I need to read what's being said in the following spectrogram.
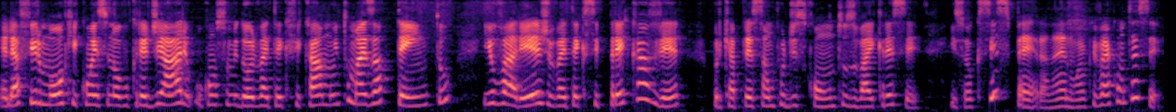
Ele afirmou que com esse novo crediário, o consumidor vai ter que ficar muito mais atento e o varejo vai ter que se precaver, porque a pressão por descontos vai crescer. Isso é o que se espera, né? Não é o que vai acontecer.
